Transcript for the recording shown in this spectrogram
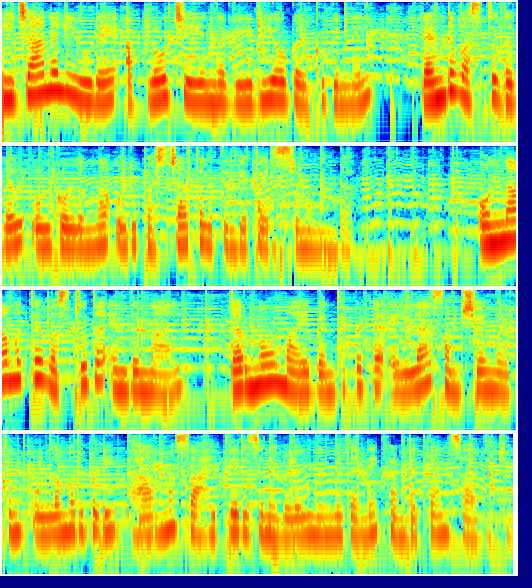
ഈ ചാനലിലൂടെ അപ്ലോഡ് ചെയ്യുന്ന വീഡിയോകൾക്ക് പിന്നിൽ രണ്ട് വസ്തുതകൾ ഉൾക്കൊള്ളുന്ന ഒരു പശ്ചാത്തലത്തിന്റെ പരിശ്രമമുണ്ട്. ഒന്നാമത്തെ വസ്തുത എന്തെന്നാൽ ധർമ്മവുമായി ബന്ധപ്പെട്ട എല്ലാ സംശയങ്ങൾക്കും ഉള്ള മറുപടി ധാർമ്മ സാഹിത്യരചനകളിൽ നിന്ന് തന്നെ കണ്ടെത്താൻ സാധിക്കും.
